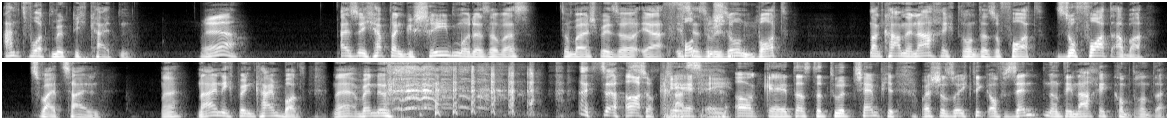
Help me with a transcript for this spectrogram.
Antwortmöglichkeiten. Ja, Also ich habe dann geschrieben oder sowas, zum Beispiel so, ja, ist ja sowieso ein. Bot. Dann kam eine Nachricht drunter, sofort. Sofort aber. Zwei Zeilen. Ne? Nein, ich bin kein Bot. Ne? Wenn du. so, okay, So krass, ey. Okay, Tastatur Champion. Weißt du, so ich klicke auf Senden und die Nachricht kommt drunter.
